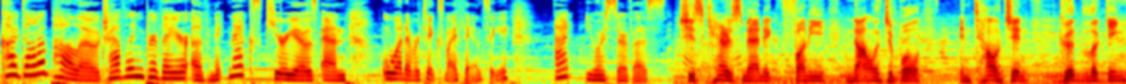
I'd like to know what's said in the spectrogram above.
Cardano Palo, traveling purveyor of knickknacks, curios, and whatever takes my fancy at your service. She's charismatic, funny, knowledgeable, intelligent, good looking,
